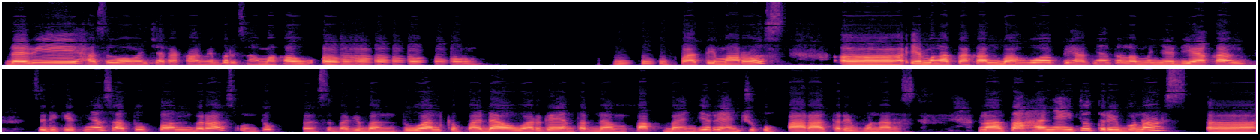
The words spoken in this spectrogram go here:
dari hasil wawancara kami bersama uh, Bupati Maros uh, yang mengatakan bahwa pihaknya telah menyediakan sedikitnya satu ton beras untuk uh, sebagai bantuan kepada warga yang terdampak banjir yang cukup parah Tribuners. Nah, tak hanya itu Tribuners, uh,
